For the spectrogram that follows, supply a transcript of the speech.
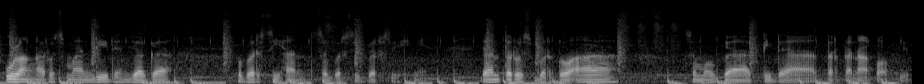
pulang harus mandi dan jaga kebersihan sebersih-bersihnya dan terus berdoa semoga tidak terkena covid.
